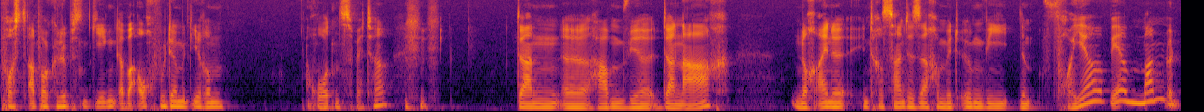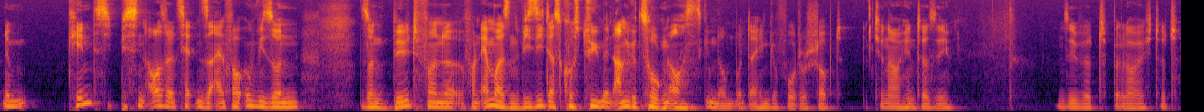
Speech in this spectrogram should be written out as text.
Postapokalypsen-Gegend, aber auch wieder mit ihrem roten Sweater. Dann äh, haben wir danach noch eine interessante Sache mit irgendwie einem Feuerwehrmann und einem Kind. Sieht ein bisschen aus, als hätten sie einfach irgendwie so ein, so ein Bild von, von Amazon. Wie sieht das Kostüm in angezogen ausgenommen und dahin gefotoshoppt? Genau hinter sie. Und sie wird beleuchtet.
